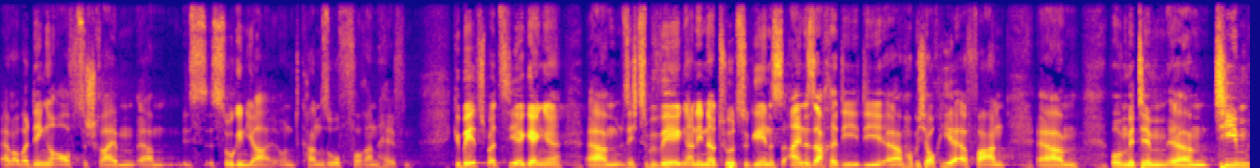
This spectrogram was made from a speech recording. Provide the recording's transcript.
Ähm, aber Dinge aufzuschreiben ähm, ist, ist, so genial und kann so voranhelfen. Gebetsspaziergänge, ähm, sich zu bewegen, an die Natur zu gehen, ist eine Sache, die, die habe ich auch hier erfahren, wo mit dem Team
